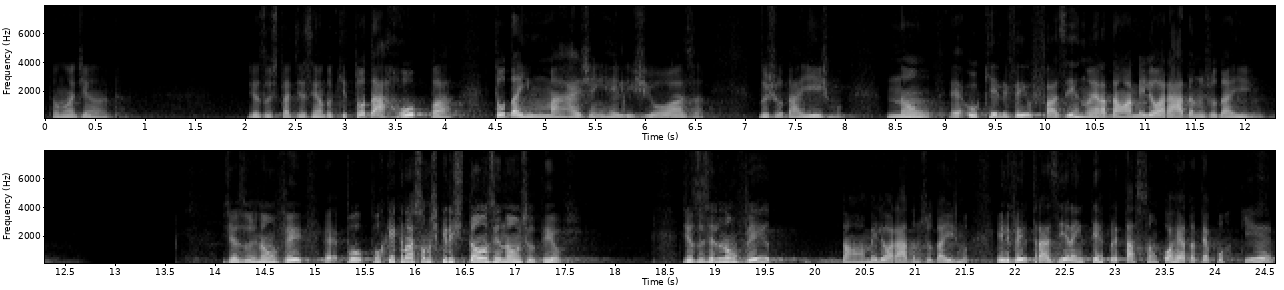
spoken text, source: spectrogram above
Então não adianta. Jesus está dizendo que toda a roupa, toda a imagem religiosa do judaísmo não, é, o que ele veio fazer não era dar uma melhorada no judaísmo. Jesus não veio. É, por, por que, que nós somos cristãos e não judeus? Jesus ele não veio dar uma melhorada no judaísmo, ele veio trazer a interpretação correta, até porque,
